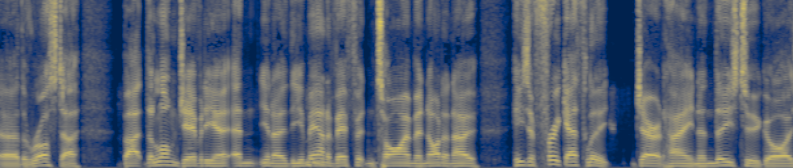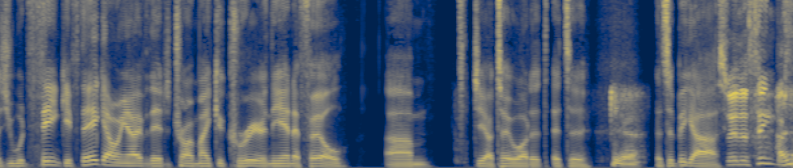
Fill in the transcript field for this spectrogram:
uh, the roster. But the longevity and you know the amount of effort and time, and I don't know, he's a freak athlete, Jarryd Hayne, and these two guys. You would think if they're going over there to try and make a career in the NFL, um, gee, I tell you what, it, it's a Yeah. it's a big ask. So the thing, was,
